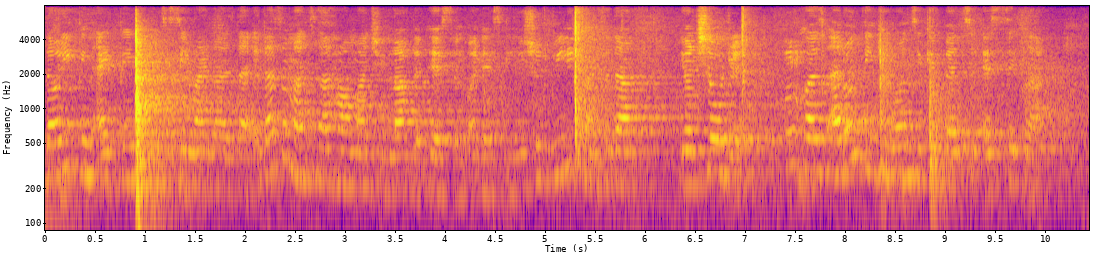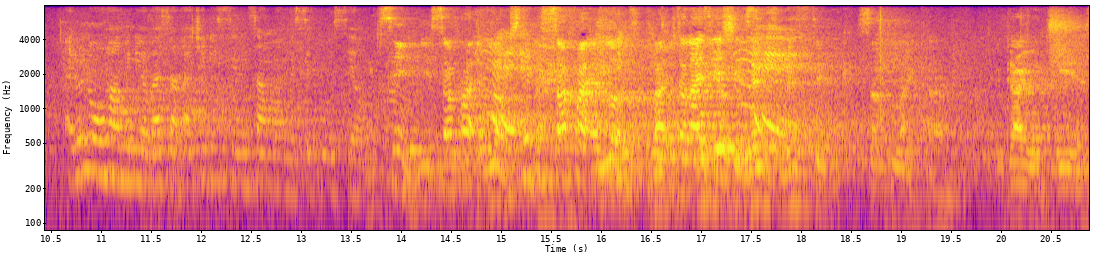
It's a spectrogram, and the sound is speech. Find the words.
the only thing I think you need to say right now is that it doesn't matter how much you love the person, honestly, you should really consider your children. Mm. Because I don't think you want to give birth to a sickler. I don't know how many of us have actually seen someone with sickle cell. Same, you suffer a Yeah, lot. You suffer a lot. But Hospitalization. Let's, Yeah. let's take something like um, a guy with AS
